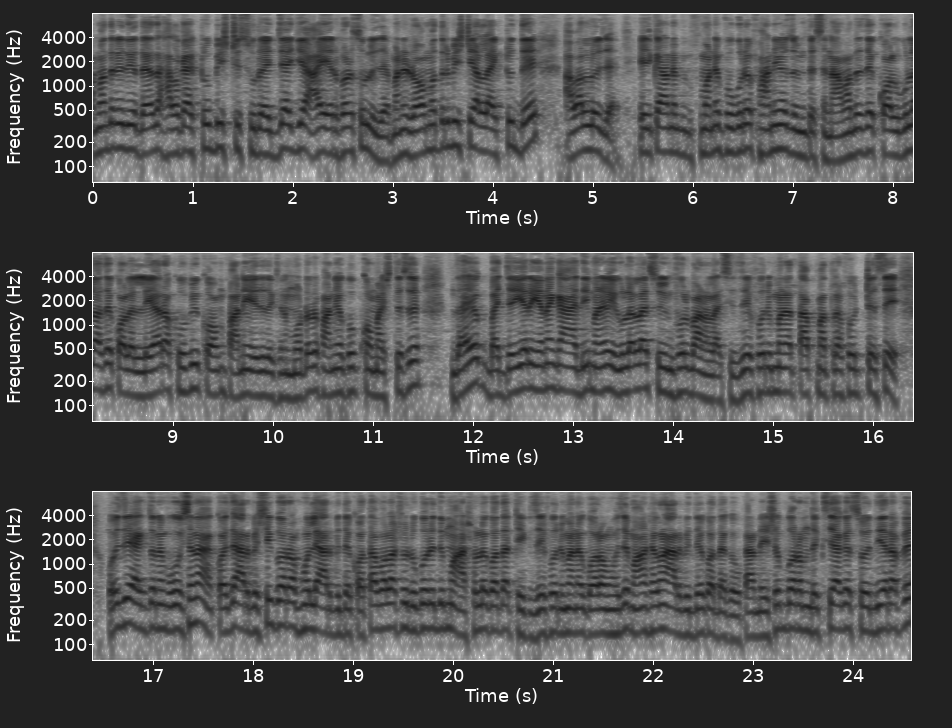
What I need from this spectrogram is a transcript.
আমাদের এদিকে দেখা যায় হালকা একটু বৃষ্টি সুরাই যায়, যে আয় এরপরে চলে যায়। মানে রহমতের বৃষ্টি আল্লাহ একটু দে, আবার লই যায়। এই কারণে মানে পুকুরে পানিও জমতেছে না। আমাদের যে কলগুলো আছে, কলের লেয়ারও খুবই কম পানি এই যে দেখছেন, মোটরের পানিও খুব কম আসতেছে। যাই হোক বাজ্যাইয়ার এখানে গায়ে দিই মানে এগুলো সুইমিং পুল বানালাইছি। যে পরিমাণে তাপমাত্রা ফুটতেছে, ওই যে একজনে বলছে না, কয় যে আর বেশি গরম হলে আরবিতে কথা বলা শুরু করে দিব, আসলে কথা ঠিক যে পরিমাণে গরম হয়েছে, মানুষ এখন আরবিতে কথা কেউ কারণ এইসব গরম দেখছি আগে সৌদি আরবে,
